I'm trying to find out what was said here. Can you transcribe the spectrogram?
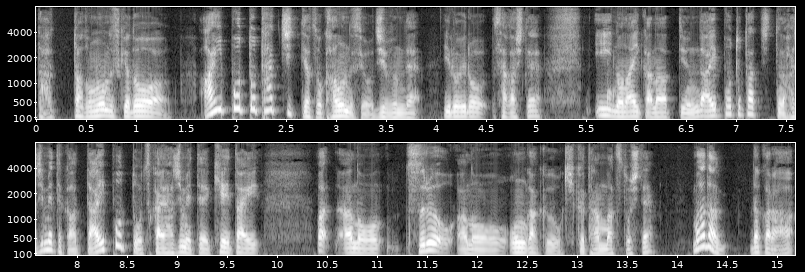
だったと思うんですけど、iPod Touch ってやつを買うんですよ、自分で。いろいろ探して、いいのないかなっていうんで iPod Touch っての初めて買って iPod を使い始めて、携帯、まあの、する、あの、音楽を聴く端末として。まだ、だから、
